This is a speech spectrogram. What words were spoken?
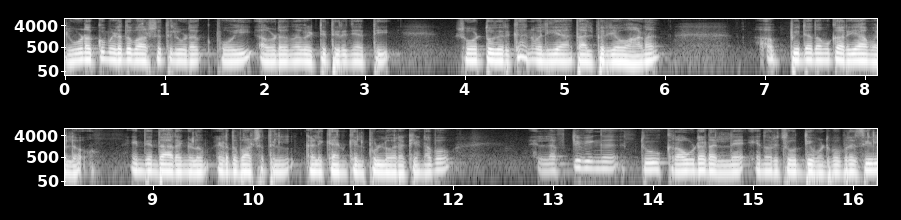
ലൂണക്കും ഇടത് പാർശ്വത്തിലൂടെ പോയി അവിടെ നിന്ന് വെട്ടിത്തിരിഞ്ഞെത്തി ഷോട്ട് തീർക്കാൻ വലിയ താല്പര്യവുമാണ്. പിന്നെ നമുക്കറിയാമല്ലോ ഇന്ത്യൻ താരങ്ങളും ഇടതുപാർശ്വത്തിൽ കളിക്കാൻ കെൽപ്പുള്ളവരൊക്കെയാണ്. അപ്പോൾ ലെഫ്റ്റ് വിങ് ടു ക്രൗഡഡ് അല്ലേ എന്നൊരു ചോദ്യമുണ്ട്. ഇപ്പോൾ ബ്രസീൽ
